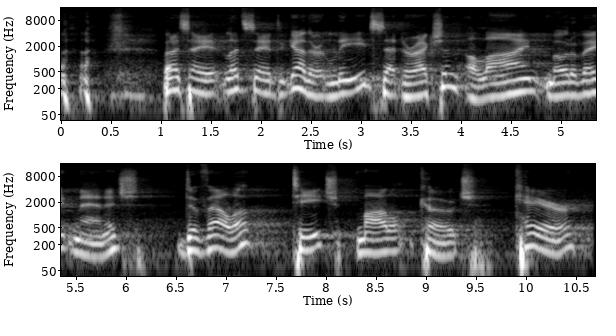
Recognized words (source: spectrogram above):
but I'd say, let's say it together lead, set direction, align, motivate, manage, develop, teach, model, coach, care,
